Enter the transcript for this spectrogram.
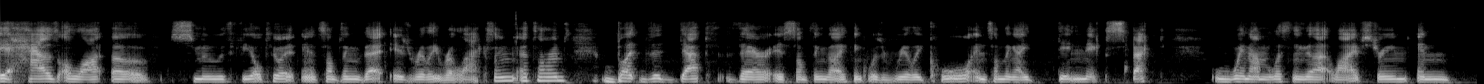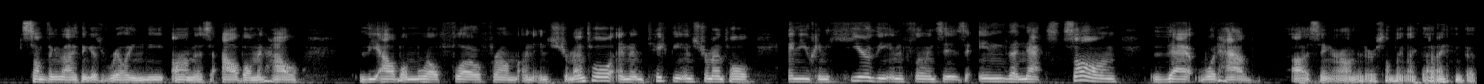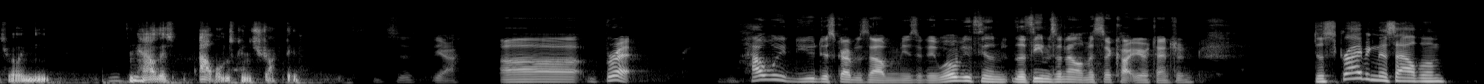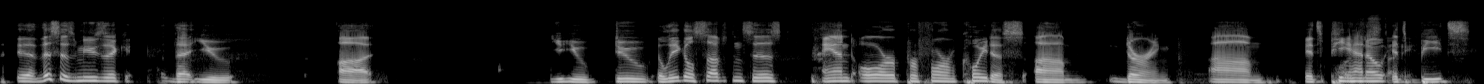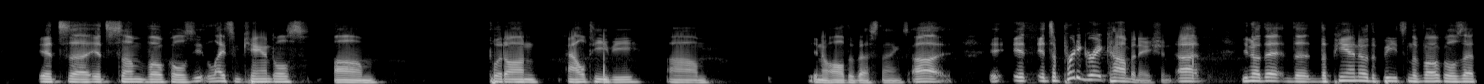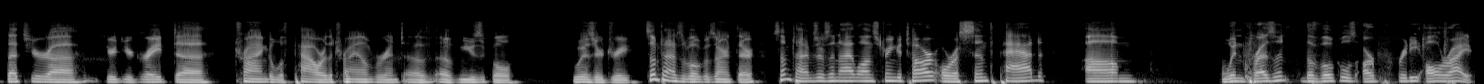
it has a lot of smooth feel to it and it's something that is really relaxing at times but the depth there is something that i think was really cool and something i didn't expect when i'm listening to that live stream and something that i think is really neat on this album and how the album will flow from an instrumental and then take the instrumental and you can hear the influences in the next song that would have a singer on it or something like that. I think that's really neat and how this album's constructed. Yeah. Uh, Brett, how would you describe this album musically? What would be the, the themes and elements that caught your attention? Describing this album, uh, this is music that you uh you you do illegal substances and or perform coitus um during um it's piano it's beats it's uh it's some vocals. You light some candles um put on al tv um you know all the best things. Uh it, it it's a pretty great combination. Uh you know the the the piano the beats and the vocals that that's your uh your your great uh triangle of power the triumvirate of of musical wizardry. Sometimes the vocals aren't there. Sometimes there's a nylon string guitar or a synth pad um when present the vocals are pretty all right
